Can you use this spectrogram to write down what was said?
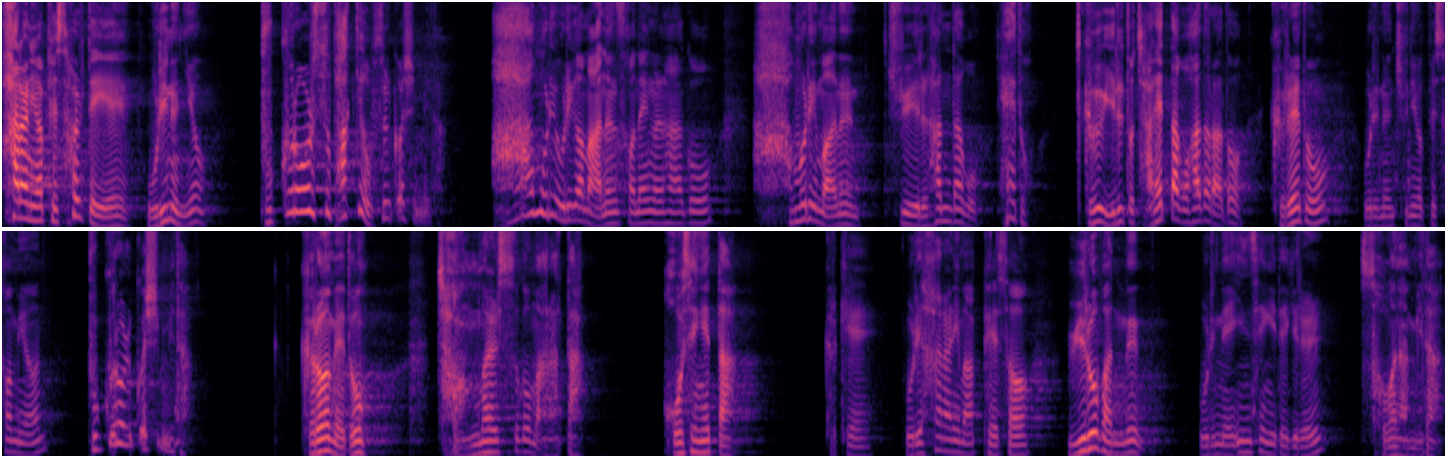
하나님 앞에 설 때에 우리는요, 부끄러울 수밖에 없을 것입니다. 아무리 우리가 많은 선행을 하고, 아무리 많은 주의 일을 한다고 해도, 그 일을 또 잘했다고 하더라도, 그래도 우리는 주님 앞에 서면 부끄러울 것입니다. 그럼에도 정말 수고 많았다. 고생했다. 그렇게 우리 하나님 앞에서 위로받는 우리네 인생이 되기를 소원합니다.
